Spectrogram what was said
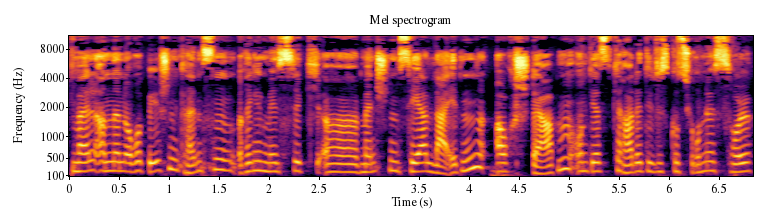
weil an den europäischen Grenzen regelmäßig äh, Menschen sehr leiden, auch sterben. Und jetzt gerade die Diskussion ist, soll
